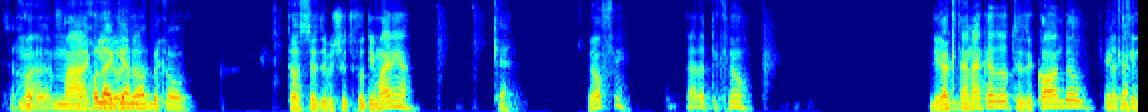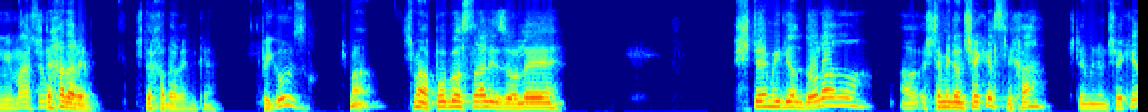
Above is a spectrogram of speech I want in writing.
זה יכול, מה, מה, יכול כאילו להגיע אתה... מאוד בקרוב. אתה עושה את זה בשותפות עם אניה? כן. יופי, יאללה, תקנו. דירה קטנה כזאת, איזה קונדו, כן, להתחיל כן. ממשהו? שתי חדרים, שתי חדרים, כן. פיגוז? שמע, שמע, פה באוסטרליה זה עולה שתי מיליון דולר, שתי מיליון שקל, סליחה, שתי מיליון שקל,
